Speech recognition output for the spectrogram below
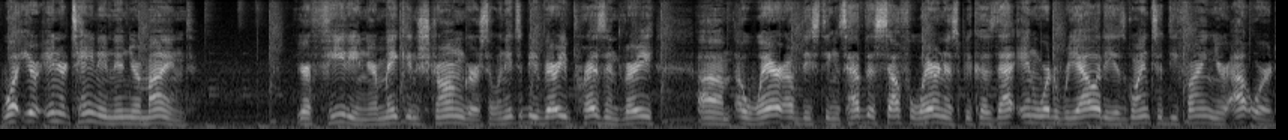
What you're entertaining in your mind, you're feeding, you're making stronger. So we need to be very present, very um, aware of these things. Have this self awareness because that inward reality is going to define your outward.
